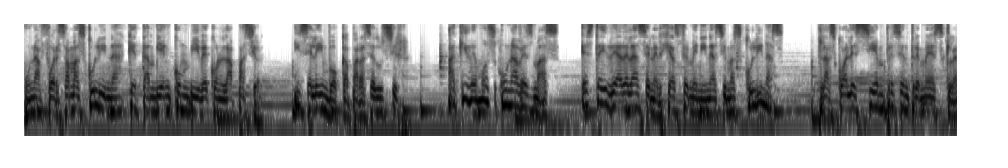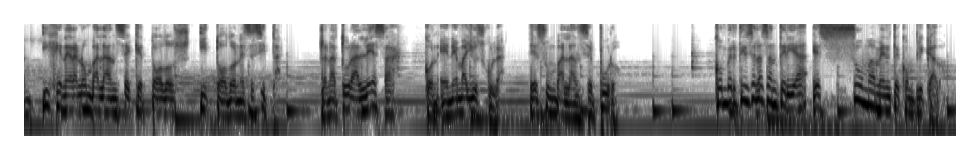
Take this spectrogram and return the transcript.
una fuerza masculina que también convive con la pasión y se le invoca para seducir. Aquí vemos una vez más esta idea de las energías femeninas y masculinas, las cuales siempre se entremezclan y generan un balance que todos y todo necesitan. La naturaleza, con N mayúscula, es un balance puro. Convertirse en la santería es sumamente complicado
